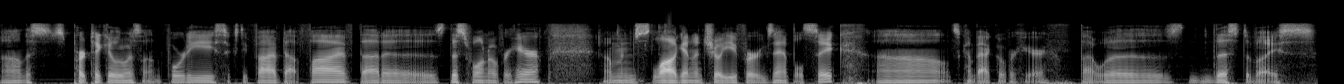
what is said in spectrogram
Uh, this particular was on 4065.5. That is this one over here. I'm going to just log in and show you for example's sake. Uh, let's come back over here. That was this device.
